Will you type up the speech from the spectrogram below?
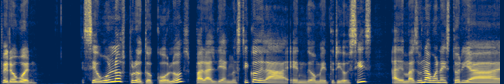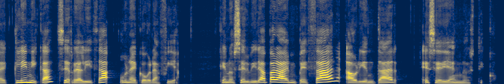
Pero bueno, según los protocolos para el diagnóstico de la endometriosis, además de una buena historia clínica, se realiza una ecografía, que nos servirá para empezar a orientar ese diagnóstico.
